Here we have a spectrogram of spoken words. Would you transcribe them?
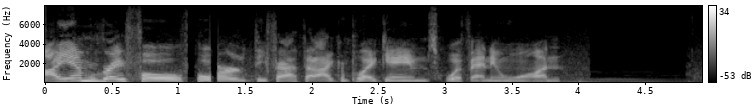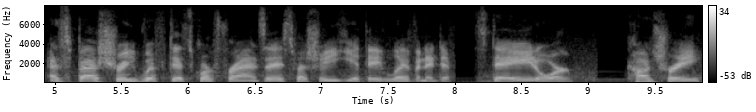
I am grateful for the fact that I can play games with anyone, especially with Discord friends, especially if they live in a different state or country.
